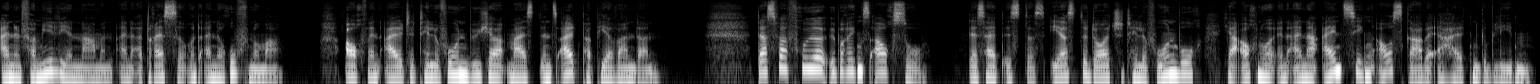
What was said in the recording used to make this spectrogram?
einen Familiennamen, eine Adresse und eine Rufnummer, auch wenn alte Telefonbücher meist ins Altpapier wandern. Das war früher übrigens auch so. Deshalb ist das erste deutsche Telefonbuch ja auch nur in einer einzigen Ausgabe erhalten geblieben.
